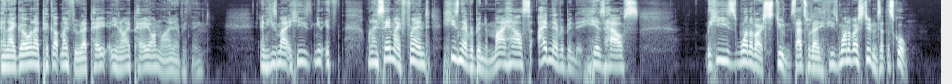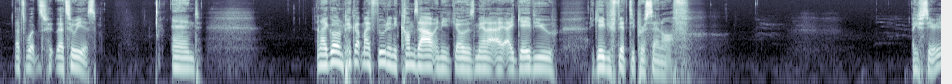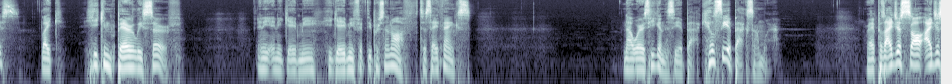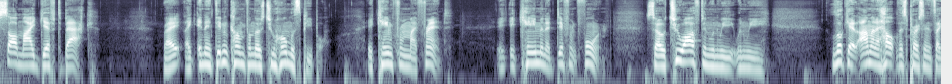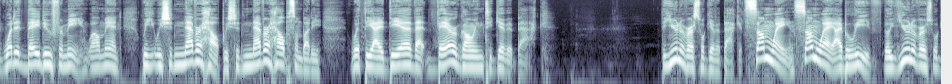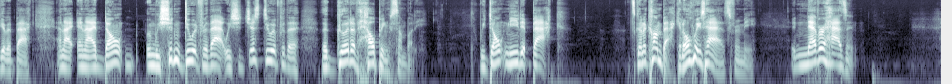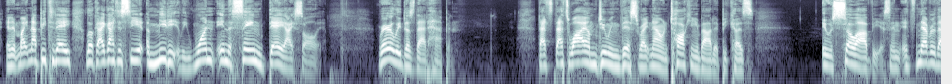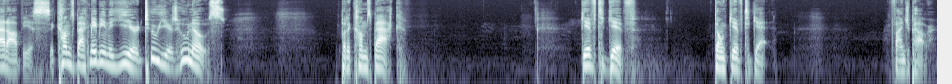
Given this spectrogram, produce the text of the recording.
And I go and I pick up my food. I pay, you know, I pay online everything. And he's my he's it's when I say my friend, he's never been to my house. I've never been to his house. He's one of our students. That's what I he's one of our students at the school. That's what that's who he is. And and I go and pick up my food and he comes out and he goes, Man, I, I gave you I gave you 50% off. Are you serious? Like he can barely serve. And he and he gave me he gave me 50% off to say thanks. Now where is he going to see it back? He'll see it back somewhere. Right? Because I just saw I just saw my gift back. Right? Like and it didn't come from those two homeless people. It came from my friend. It, it came in a different form. So too often when we when we look at I'm going to help this person. It's like, what did they do for me? Well, man, we we should never help. We should never help somebody with the idea that they're going to give it back. The universe will give it back. It's some way, in some way, I believe the universe will give it back. And I and I don't and we shouldn't do it for that. We should just do it for the the good of helping somebody. We don't need it back. It's going to come back. It always has for me. It never hasn't and it might not be today. Look, I got to see it immediately, one in the same day I saw it. Rarely does that happen. That's that's why I'm doing this right now and talking about it because it was so obvious and it's never that obvious. It comes back maybe in a year, 2 years, who knows. But it comes back. Give to give. Don't give to get. Find your power.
